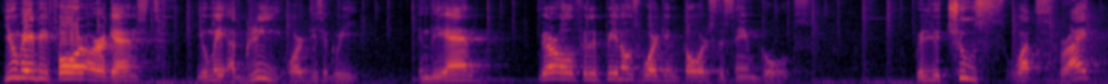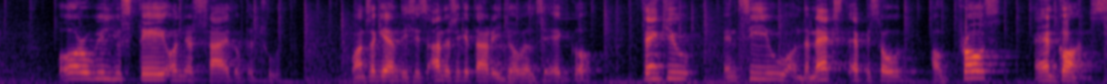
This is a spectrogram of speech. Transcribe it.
You may be for or against, you may agree or disagree. In the end, we are all Filipinos working towards the same goals. Will you choose what's right or will you stay on your side of the truth? Once again, this is Undersecretary Joel Seegco. Thank you and see you on the next episode of Pros and Cons.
